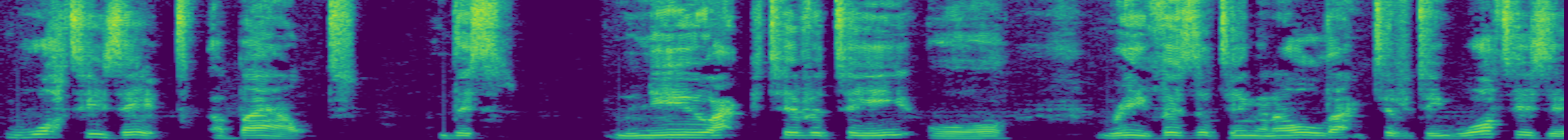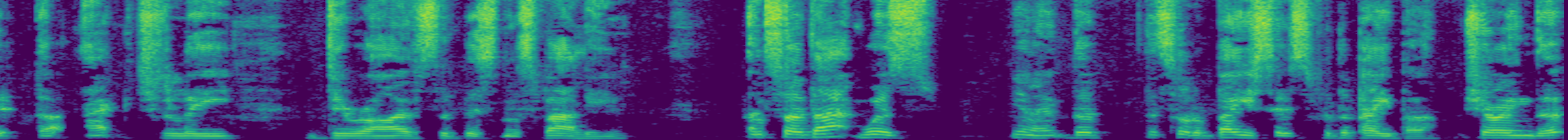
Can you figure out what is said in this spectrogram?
What is it about this new activity or revisiting an old activity? What is it that actually derives the business value. And so that was, you know, the, the sort of basis for the paper, showing that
